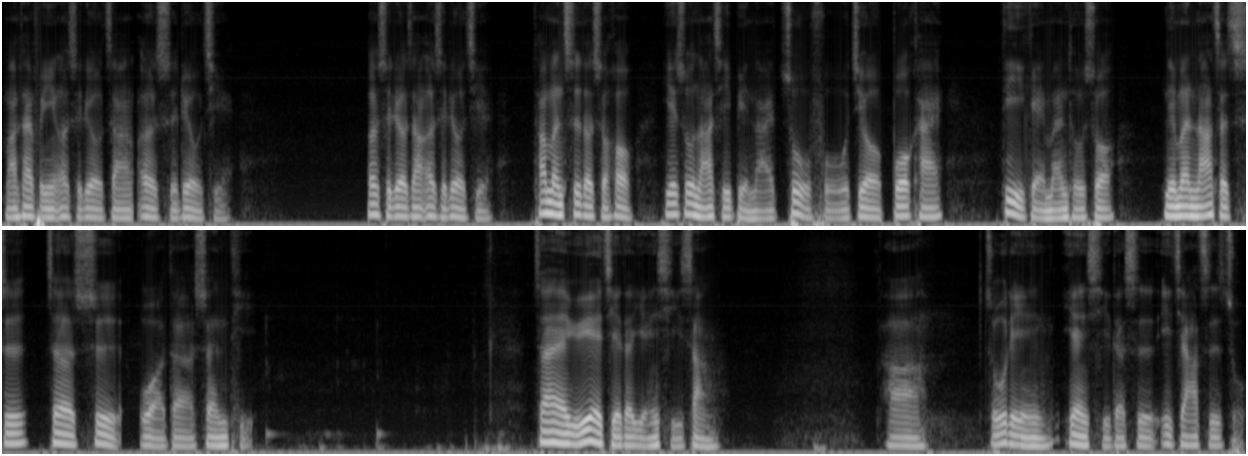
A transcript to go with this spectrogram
马太福音二十六章二十六节，二十六章二十六节，他们吃的时候，耶稣拿起饼来祝福，就拨开，递给门徒说：“你们拿着吃，这是我的身体。”在逾越节的筵席上。啊，主领宴席的是一家之主。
